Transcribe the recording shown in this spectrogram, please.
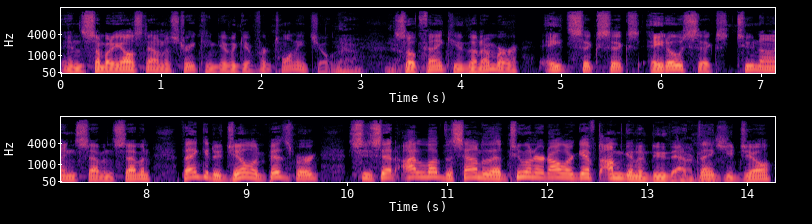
and somebody else down the street can give a gift for twenty children. Yeah. So thank you. The number 866-806-2977. Thank you to Jill in Pittsburgh. She said, "I love the sound of that $200 gift. I'm going to do that." Thank you, Jill.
